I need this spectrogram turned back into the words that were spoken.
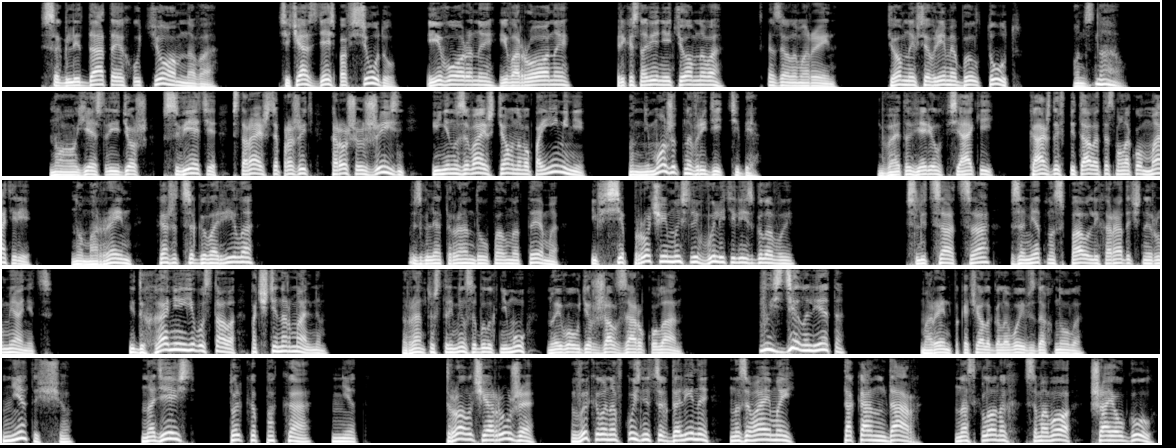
соглядатаях у темного. Сейчас здесь повсюду и вороны, и вороны. Прикосновение темного, — сказала Морейн. Темный все время был тут. Он знал. Но если идешь в свете, стараешься прожить хорошую жизнь и не называешь темного по имени, он не может навредить тебе. В это верил всякий, каждый впитал это с молоком матери, но Морейн кажется, говорила... Взгляд Ранда упал на Тема, и все прочие мысли вылетели из головы. С лица отца заметно спал лихорадочный румянец, и дыхание его стало почти нормальным. Рант устремился было к нему, но его удержал за руку Лан. «Вы сделали это!» Морейн покачала головой и вздохнула. «Нет еще. Надеюсь, только пока нет. Троллочье оружие выковано в кузницах долины, называемой Такандар, на склонах самого Шайолгул.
